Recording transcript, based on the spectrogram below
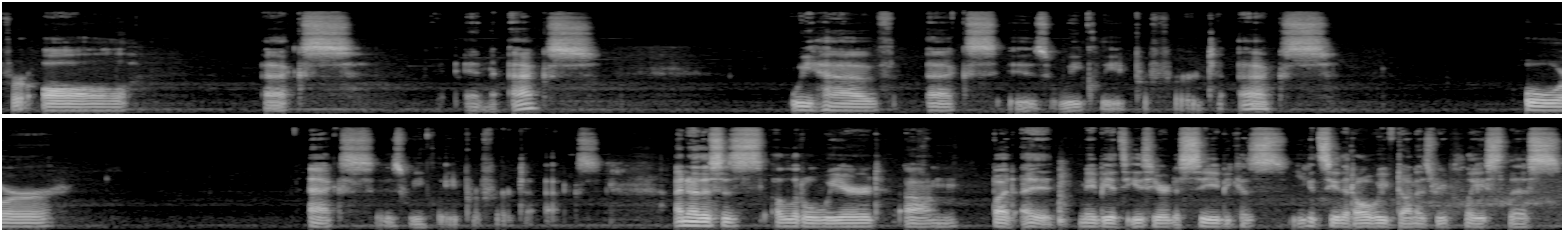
for all x in x, we have x is weakly preferred to x, or x is weakly preferred to x. I know this is a little weird, um, but I, maybe it's easier to see because you can see that all we've done is replace this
